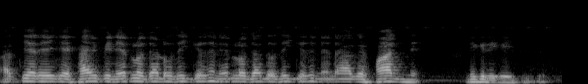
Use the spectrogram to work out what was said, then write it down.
અત્યારે એ કે ખાઈ પીને એટલો જાડો થઈ ગયો છે ને, એટલો જાડો થઈ ગયો છે ને, એને આગળ ફાન ને નીકળી ગઈ છે.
